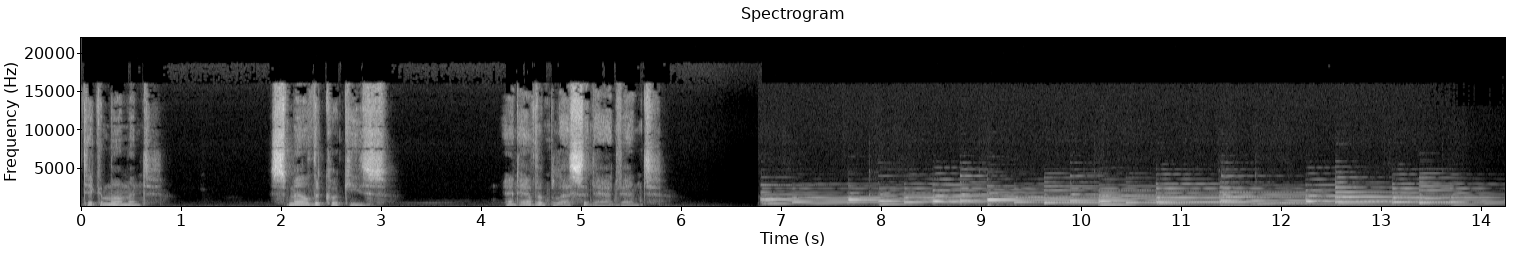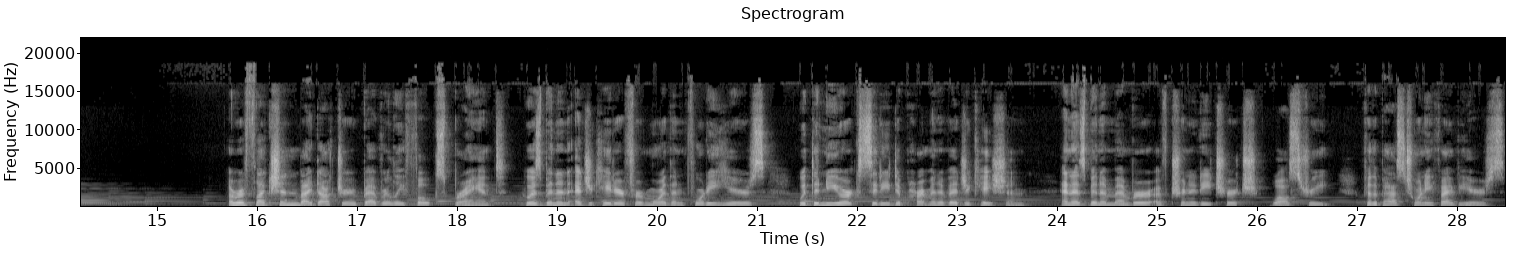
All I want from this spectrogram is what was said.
Take a moment, smell the cookies, and have a blessed Advent. A reflection by Dr. Beverly Folks Bryant, who has been an educator for more than 40 years with the New York City Department of Education and has been a member of Trinity Church Wall Street for the past 25 years.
